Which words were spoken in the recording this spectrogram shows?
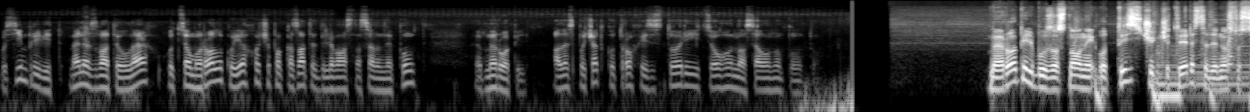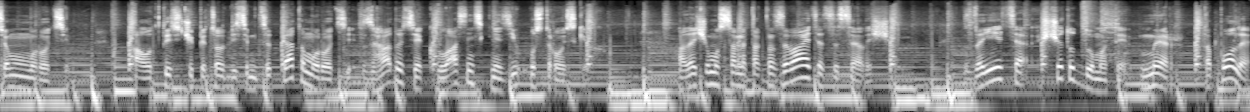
Усім привіт! Мене звати Олег. У цьому ролику я хочу показати для вас населений пункт Миропіль. Але спочатку трохи з історії цього населеного пункту. Миропіль був заснований у 1497 році, а у 1585 році згадується як власність князів Острозьких. Але чому саме так називається це селище? Здається, що тут думати, мир та поле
